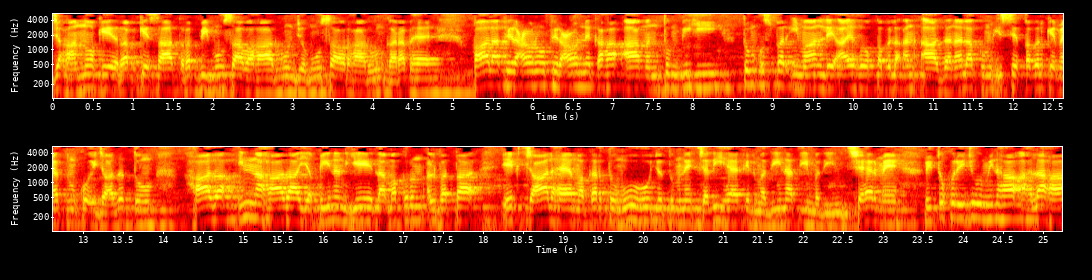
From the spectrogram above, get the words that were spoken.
جہانوں کے رب کے ساتھ ربی موسا و ہارون، جو موسا اور ہارون کا رب ہے۔ قالا فرعون و فرعون نے کہا آمن تم بھی تم اس پر ایمان لے آئے ہو، قبل ان آدن لکم، اس سے قبل کہ میں تم کو اجازت دوں۔ ہادا ان ہادا یقیناً یہ لمکر البتہ ایک چال ہے مکر تم ہو جو تم نے چلی ہے فی المدینہ، تی مدین شہر میں۔ لتخرجو منہا اہلہا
